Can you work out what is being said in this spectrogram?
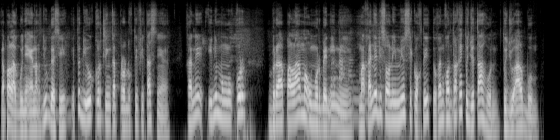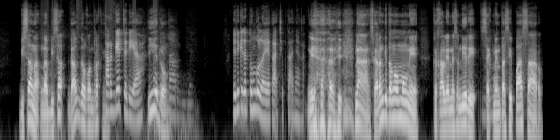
apa lagunya enak juga sih. Itu diukur tingkat produktivitasnya. Karena ini mengukur berapa lama umur band ini. Makanya di Sony Music waktu itu kan kontraknya tujuh tahun tujuh album. Bisa nggak? Nggak bisa gagal kontraknya. Target jadi ya. iya dong. Jadi kita tunggu lah ya kak ciptaannya kak. Iya. nah sekarang kita ngomong nih ke kaliannya sendiri segmentasi pasar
